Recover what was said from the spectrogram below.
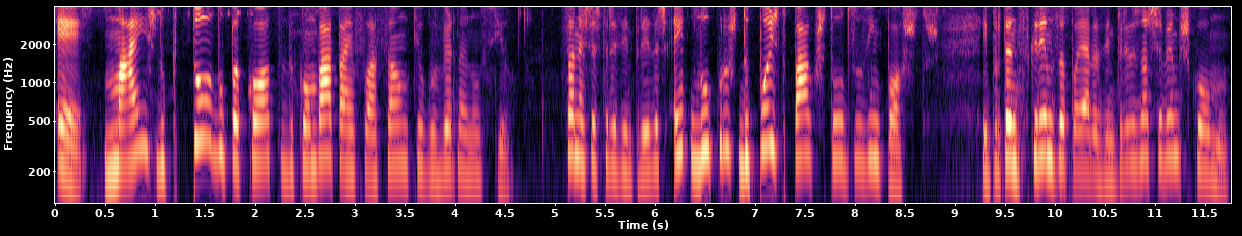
é mais do que todo o pacote de combate à inflação que o governo anunciou. Só nestas três empresas, em lucros depois de pagos todos os impostos. E, portanto, se queremos apoiar as empresas, nós sabemos como.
